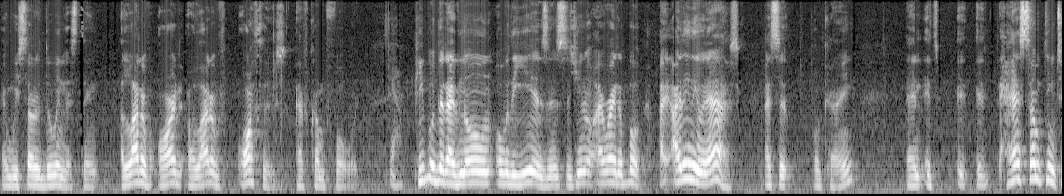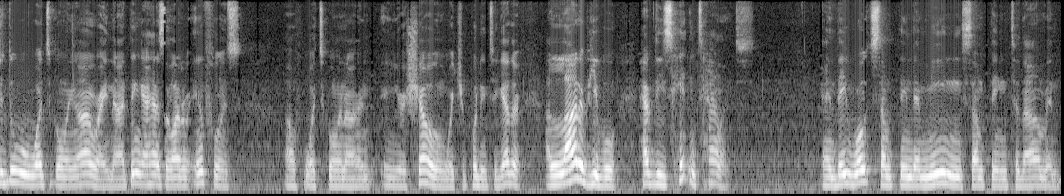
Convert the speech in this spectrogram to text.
and we started doing this thing, a lot of art, a lot of authors have come forward. Yeah. People that I've known over the years, and it says, you know, I write a book. I, I didn't even ask. I said, okay, and it's it, it has something to do with what's going on right now. I think it has a lot of influence of what's going on in your show and what you're putting together. A lot of people have these hidden talents and they wrote something that means something to them and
